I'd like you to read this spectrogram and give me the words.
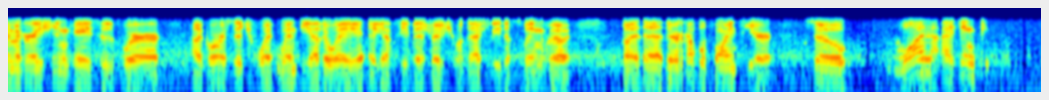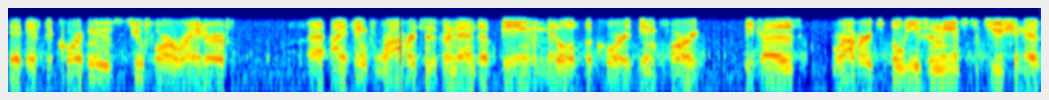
immigration cases where uh, Gorsuch went, went the other way against the administration was actually the swing vote. But uh, there are a couple points here. So, one, I think if the court moves too far right, or if, uh, I think Roberts is going to end up being in the middle of the court, in part because Roberts believes in the institution as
